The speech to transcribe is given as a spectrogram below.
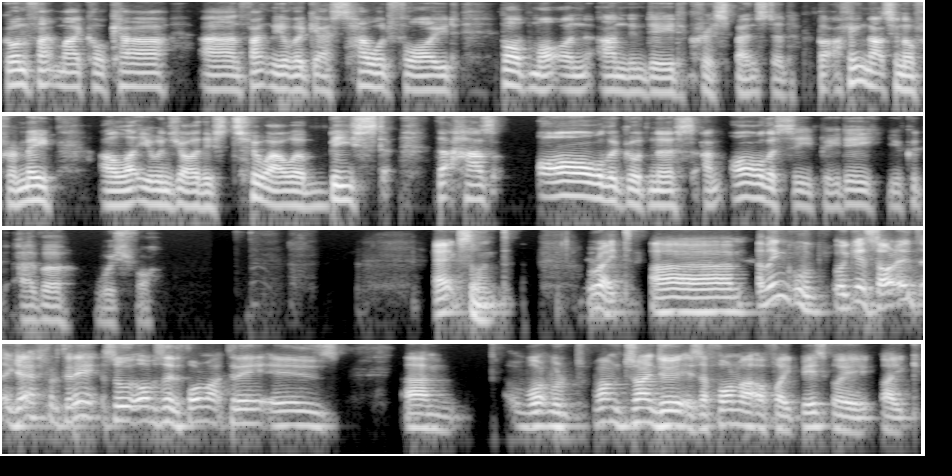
Go and thank Michael Carr and thank the other guests, Howard Floyd, Bob Morton, and indeed Chris Bensted. But I think that's enough from me. I'll let you enjoy this two hour beast that has all the goodness and all the CPD you could ever wish for. Excellent. Right. Um, I think we'll, we'll, get started, I guess, for today. So, obviously, the format today is um, what we're what I'm trying to do is a format of like basically like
